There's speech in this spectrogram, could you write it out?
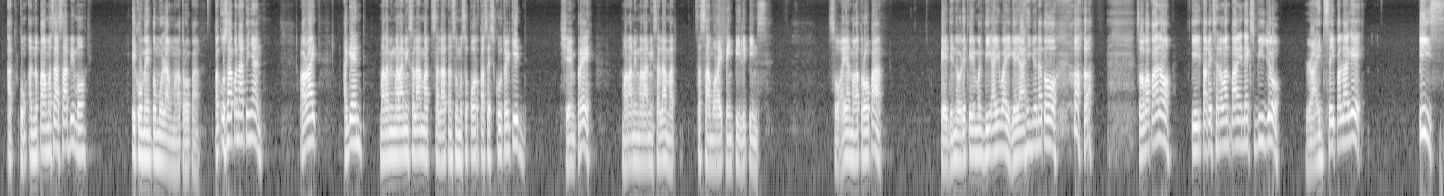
At kung ano pa masasabi mo, i-komento mo lang mga tropa. Pag-usapan natin yan. Alright? Again, maraming maraming salamat sa lahat ng sumusuporta sa Scooter Kid. Siyempre, maraming maraming salamat sa Samurai Paint Philippines. So ayan mga tropa, pwede na ulit kayo mag-DIY, gayahin nyo na to. so paano? Kita-kits na naman tayo next video. Ride safe palagi. Peace!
